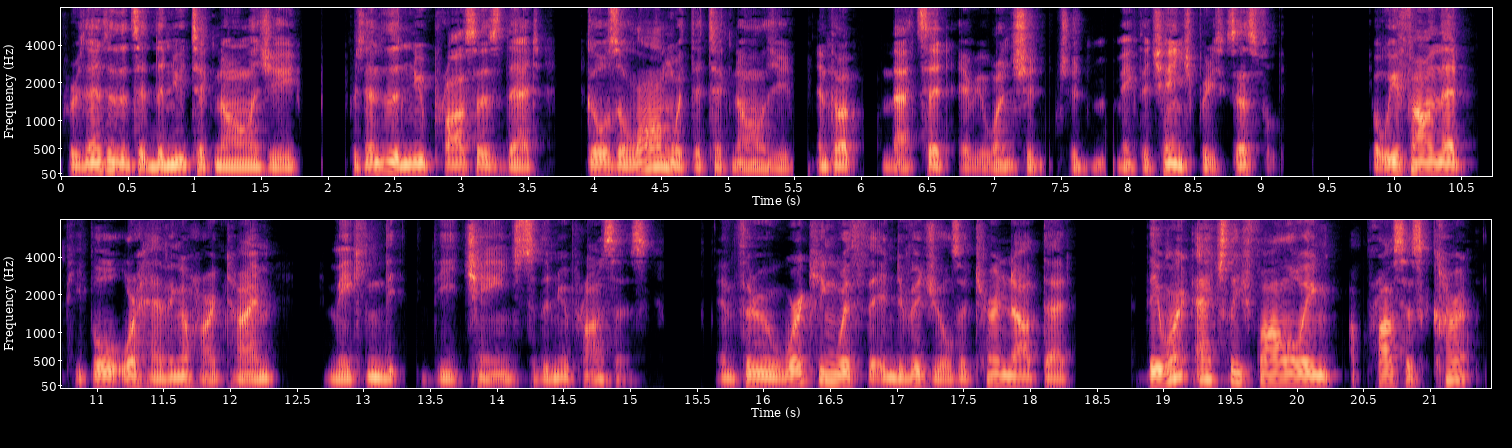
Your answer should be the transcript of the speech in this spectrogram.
presented the, t- the new technology, presented the new process that goes along with the technology, and thought that's it. Everyone should should make the change pretty successfully. But we found that people were having a hard time making the, the change to the new process. And through working with the individuals, it turned out that they weren't actually following a process currently.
